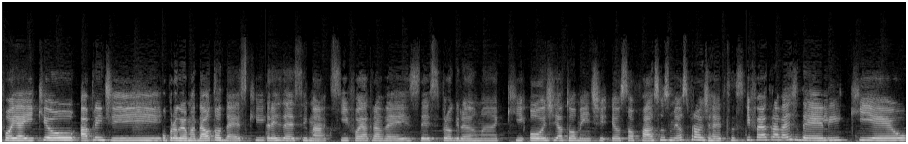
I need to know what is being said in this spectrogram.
foi aí que eu aprendi o programa da Autodesk 3ds Max e foi através desse programa que hoje atualmente eu só faço os meus projetos projetos e foi através dele que eu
